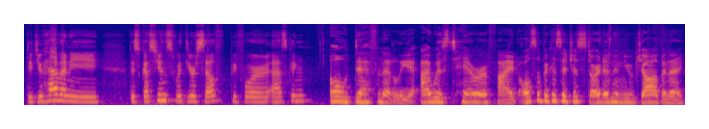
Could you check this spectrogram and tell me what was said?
Did you have any discussions with yourself before asking? Oh, definitely. I was terrified also because I just started a new job and I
